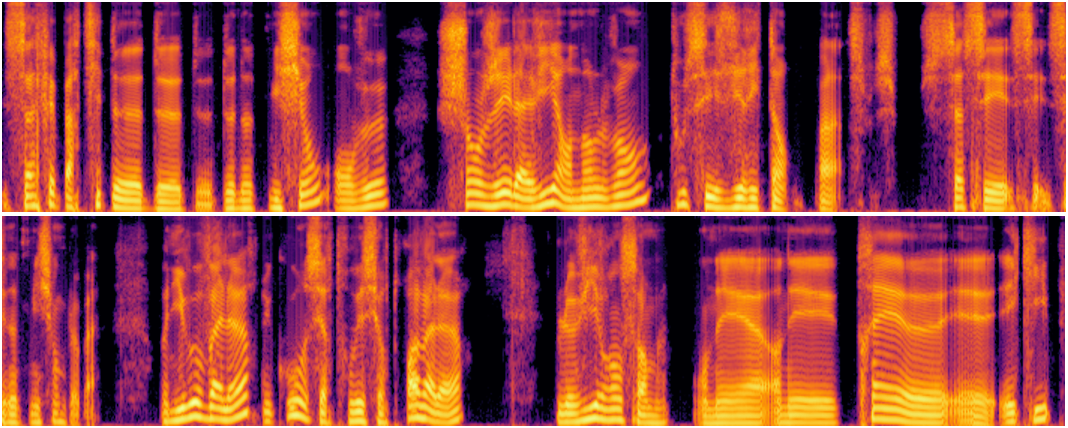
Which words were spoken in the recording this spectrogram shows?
Ça fait partie de, de, de, de notre mission. On veut changer la vie en enlevant tous ces irritants. Voilà, ça c'est notre mission globale. Au niveau valeur, du coup on s'est retrouvé sur trois valeurs le vivre ensemble. On est, on est très euh, équipe.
